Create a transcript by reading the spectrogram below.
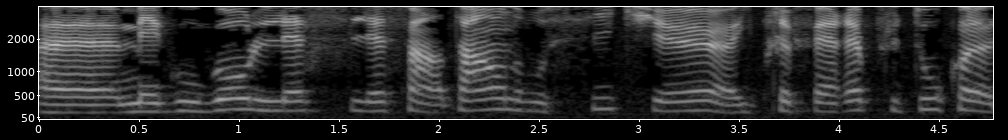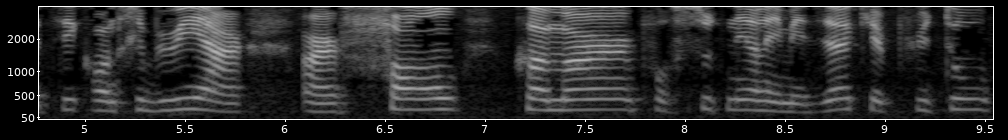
euh, mais Google laisse, laisse entendre aussi qu'il euh, préférait plutôt contribuer à un, un fonds commun pour soutenir les médias que plutôt,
